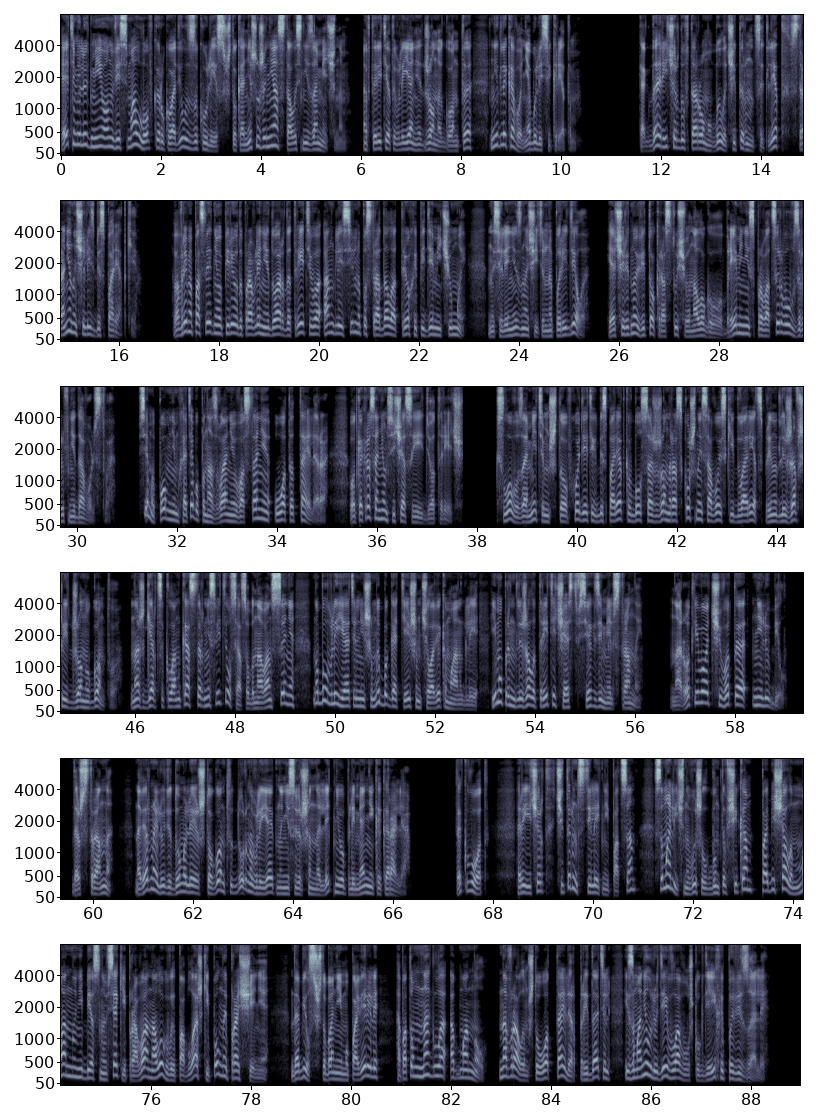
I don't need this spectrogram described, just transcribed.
Этими людьми он весьма ловко руководил из-за кулис, что, конечно же, не осталось незамеченным. Авторитет и влияние Джона Гонта ни для кого не были секретом. Когда Ричарду II было 14 лет, в стране начались беспорядки. Во время последнего периода правления Эдуарда III Англия сильно пострадала от трех эпидемий чумы, население значительно поредело, и очередной виток растущего налогового бремени спровоцировал взрыв недовольства. Все мы помним хотя бы по названию восстание Уотта Тайлера. Вот как раз о нем сейчас и идет речь. К слову, заметим, что в ходе этих беспорядков был сожжен роскошный Савойский дворец, принадлежавший Джону Гонту, Наш герцог Ланкастер не светился особо на авансцене, но был влиятельнейшим и богатейшим человеком Англии. Ему принадлежала третья часть всех земель страны. Народ его от чего-то не любил. Даже странно. Наверное, люди думали, что Гонт дурно влияет на несовершеннолетнего племянника короля. Так вот, Ричард, 14-летний пацан, самолично вышел к бунтовщикам, пообещал им манну небесную, всякие права, налоговые поблажки полное прощение. Добился, чтобы они ему поверили, а потом нагло обманул. Наврал им, что Уотт Тайлер — предатель, и заманил людей в ловушку, где их и повязали.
